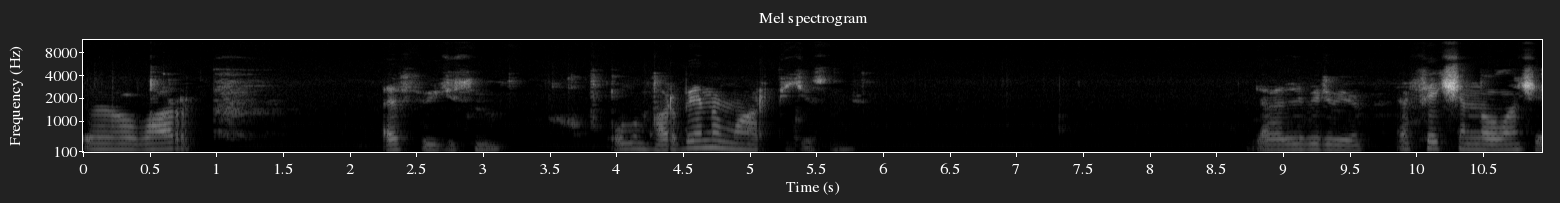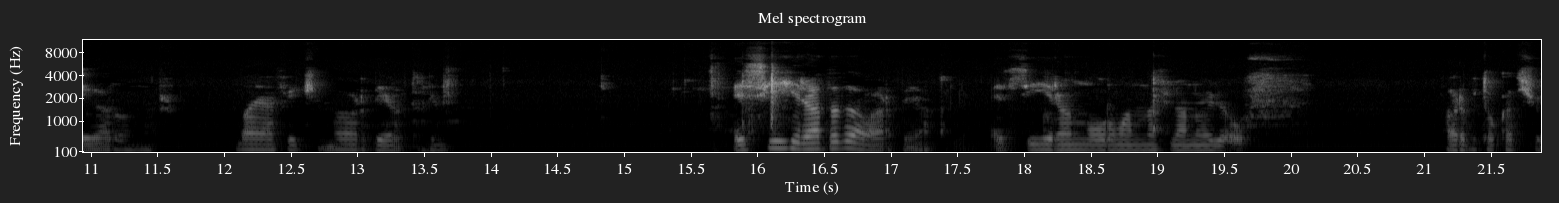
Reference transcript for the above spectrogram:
Ee, Warp F büyücüsü mü? Oğlum harbi mi Warp büyücüsü mü? Level 1 büyü. Ya Faction'da olan şeyler onlar. Bayağı Faction'da var diye hatırlıyorum. Eski Hira'da da var diye hatırlıyorum. Eski Hira'nın ormanına falan öyle of. Harbi tokat şu.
